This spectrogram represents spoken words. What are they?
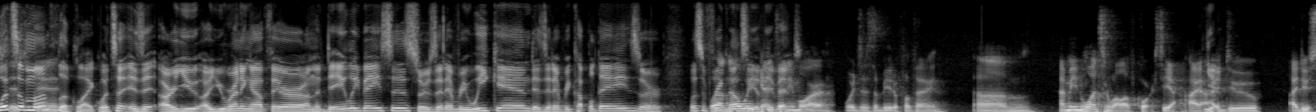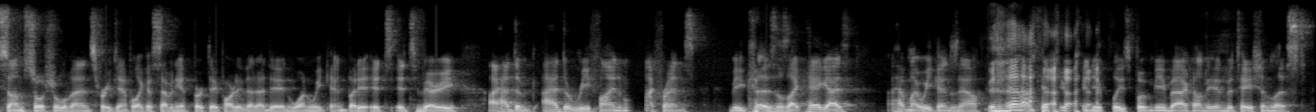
what's a month look like? What's a, is it? Are you are you running out there on a daily basis, or is it every weekend? Is it every couple days, or what's the frequency well, no weekends of the events? anymore, which is a beautiful thing. Um, I mean, once in a while, of course, yeah, I, yeah. I do. I do some social events, for example, like a 70th birthday party that I did one weekend. But it, it's it's very. I had to I had to refine my friends because I was like, hey guys, I have my weekends now. You know, can, you, can, you, please put me back on the invitation list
